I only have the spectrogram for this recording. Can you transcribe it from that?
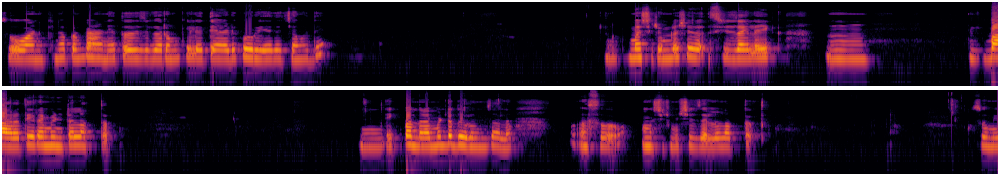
सो आणखीन आपण पाणी आता जे गरम केले ते ॲड करूया त्याच्यामध्ये. मशरूमला शि शिजायला एक बारा तेरा मिनटं लागतात. एक पंधरा मिनटं धरून झाला. असं मशरूम शिजायला लागतात. सो मी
